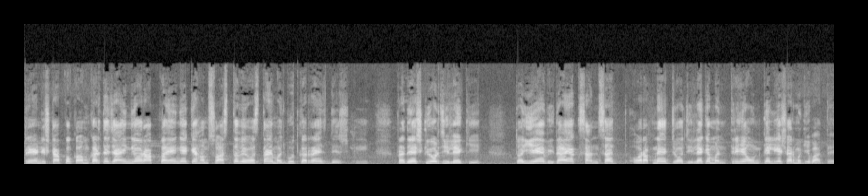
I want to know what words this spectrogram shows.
ट्रेंड स्टाफ को कम करते जाएँगे और आप कहेंगे कि हम स्वास्थ्य व्यवस्थाएँ मज़बूत कर रहे हैं इस देश की, प्रदेश की और ज़िले की तो ये विधायक, सांसद और अपने जो ज़िले के मंत्री हैं, उनके लिए शर्म की बात है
